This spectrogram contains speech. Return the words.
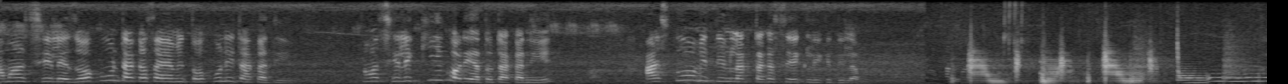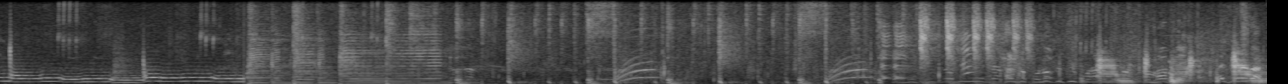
আমার ছেলে যখন টাকা চাই আমি তখনই টাকা দিই। আমার ছেলে কি করে এত টাকা নিয়ে? আজকেও আমি তিন লাখ টাকা চেক লিখে দিলাম। সম্ভব নেই। এই জোরে যান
